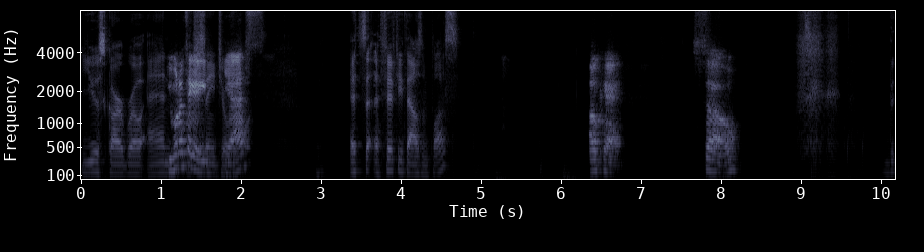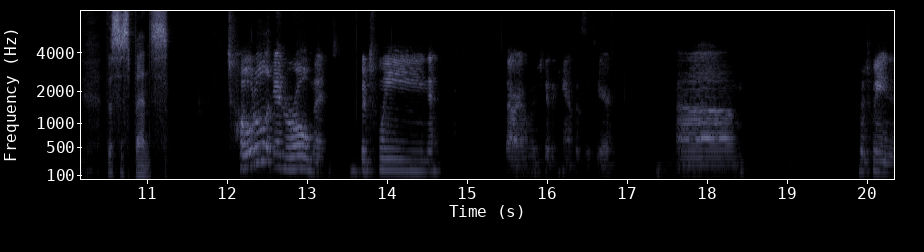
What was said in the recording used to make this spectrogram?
U Scarborough, and You want to take a St. George. guess? It's a fifty thousand plus. Okay. So The suspense. total enrollment between. Sorry, let me just get the campuses here. Um, between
